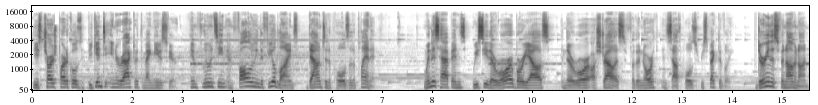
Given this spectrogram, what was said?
these charged particles begin to interact with the magnetosphere, influencing and following the field lines down to the poles of the planet. When this happens, we see the aurora borealis and the aurora australis for the north and south poles, respectively. During this phenomenon,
